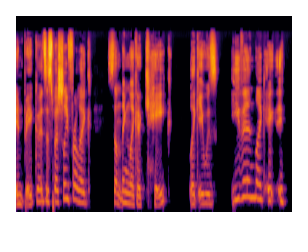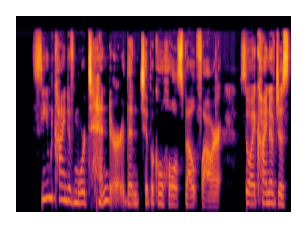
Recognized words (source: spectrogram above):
in baked goods, especially for like something like a cake. Like it was even like it, it seemed kind of more tender than typical whole spelt flour. So I kind of just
